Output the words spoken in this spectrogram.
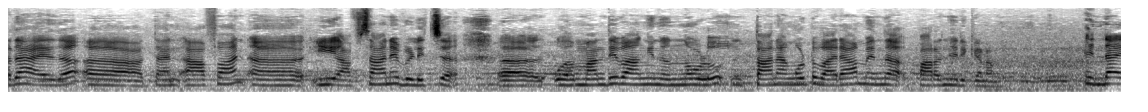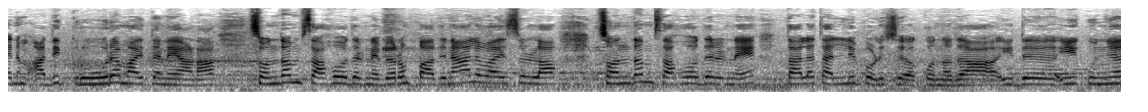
അതായത് തൻ അഫാൻ ഈ അഫ്സാനെ വിളിച്ച് മന്തി വാങ്ങി നിന്നോളൂ താൻ അങ്ങോട്ട് വരാമെന്ന് പറഞ്ഞിരിക്കണം. എന്തായാലും അതിക്രൂരമായി തന്നെയാണ്. സ്വന്തം സഹോദരനെ വെറും പതിനാല് വയസ്സുള്ള സ്വന്തം സഹോദരനെ തല തല്ലി പൊളിച്ച് കൊന്നത് ഇത് ഈ കുഞ്ഞ്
